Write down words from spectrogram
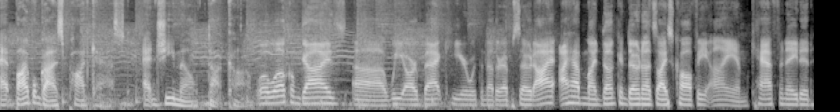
at BibleGuysPodcast at gmail.com. Well, welcome, guys. Uh, we are back here with another episode. I, I have my Dunkin' Donuts iced coffee. I am caffeinated.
